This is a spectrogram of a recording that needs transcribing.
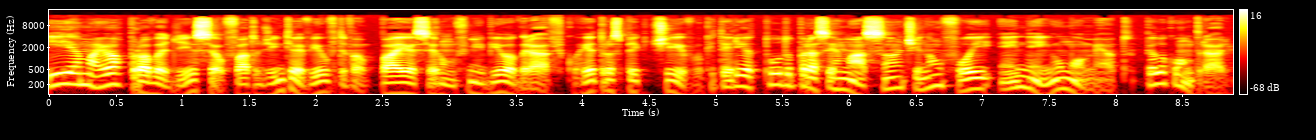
E a maior prova disso é o fato de Interview with the Vampire ser um filme biográfico, retrospectivo, que teria tudo para ser maçante e não foi em nenhum momento. Pelo contrário.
